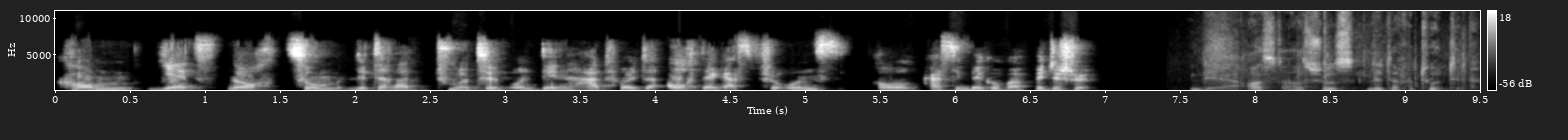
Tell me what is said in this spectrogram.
kommen jetzt noch zum Literaturtipp und den hat heute auch der Gast für uns, Frau Kassimbekova. Bitteschön. Der Ostausschuss Literaturtipp.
